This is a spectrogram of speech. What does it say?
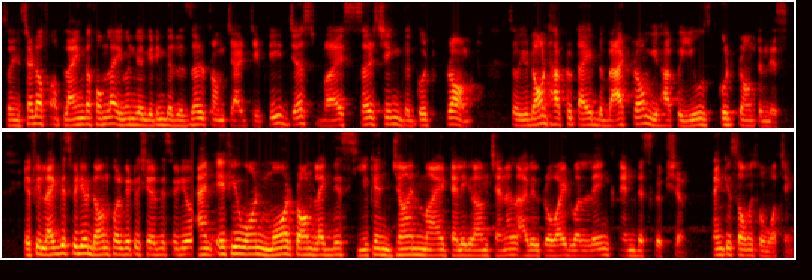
So instead of applying the formula, even we are getting the result from ChatGPT just by searching the good prompt. So you don't have to type the bad prompt, you have to use good prompt in this. If you like this video, don't forget to share this video. And if you want more prompt like this, you can join my telegram channel. I will provide one link in description. Thank you so much for watching.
